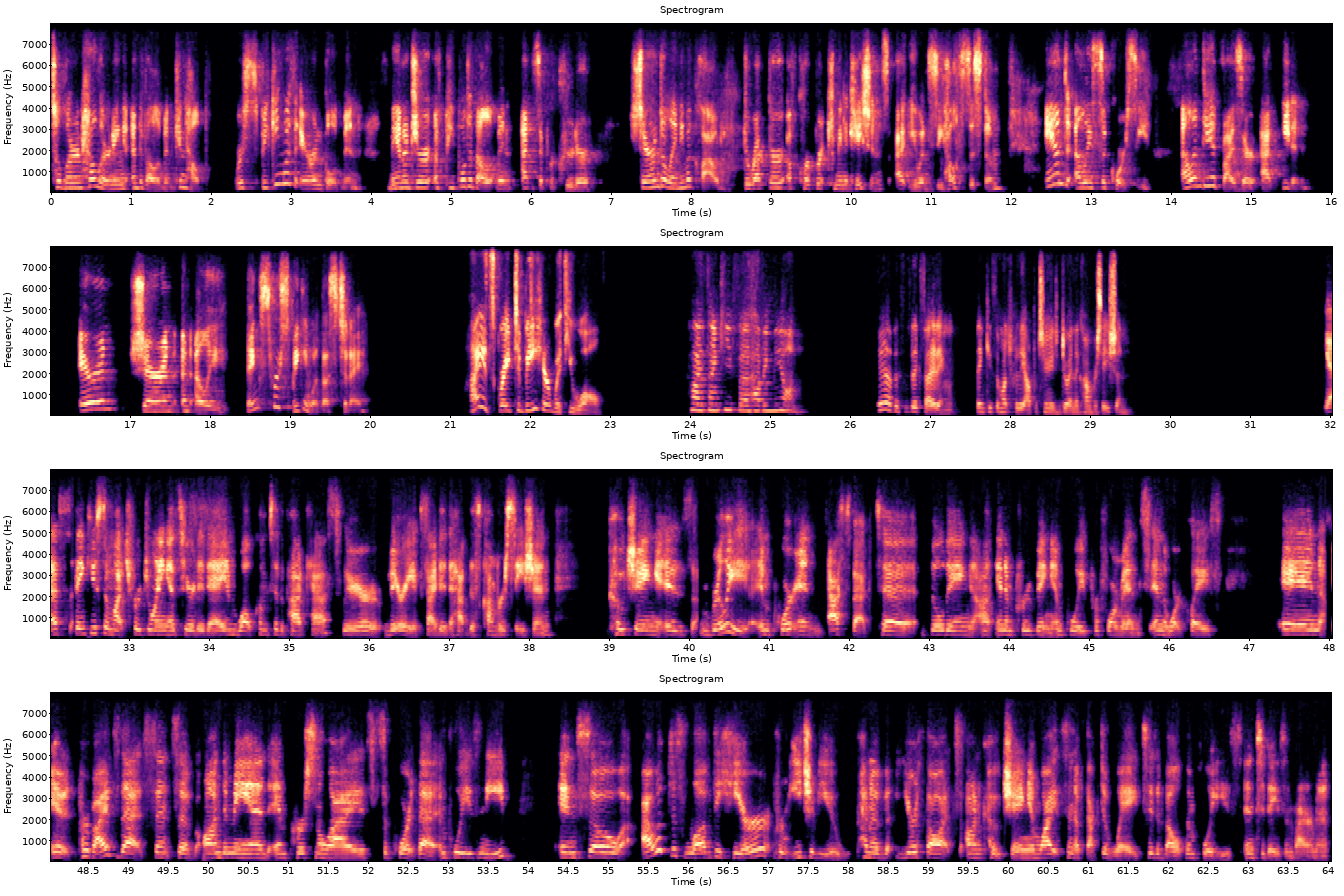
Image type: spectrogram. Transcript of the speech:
To learn how learning and development can help, we're speaking with Erin Goldman, Manager of People Development at ZipRecruiter, Sharon Delaney McCloud, Director of Corporate Communications at UNC Health System, and Ellie Soccorsy, L&D Advisor at edyn. Erin, Sharon, and Ellie, thanks for speaking with us today. Hi, it's great to be here with you all. Hi, thank you for having me on. Yeah, this is exciting. Thank you so much for the opportunity to join the conversation. Yes, thank you so much for joining us here today and welcome to the podcast. We're very excited to have this conversation. Coaching is really important aspect to building uh, and improving employee performance in the workplace. And it provides that sense of on demand and personalized support that employees need and so I would just love to hear from each of you kind of your thoughts on coaching and why it's an effective way to develop employees in today's environment.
